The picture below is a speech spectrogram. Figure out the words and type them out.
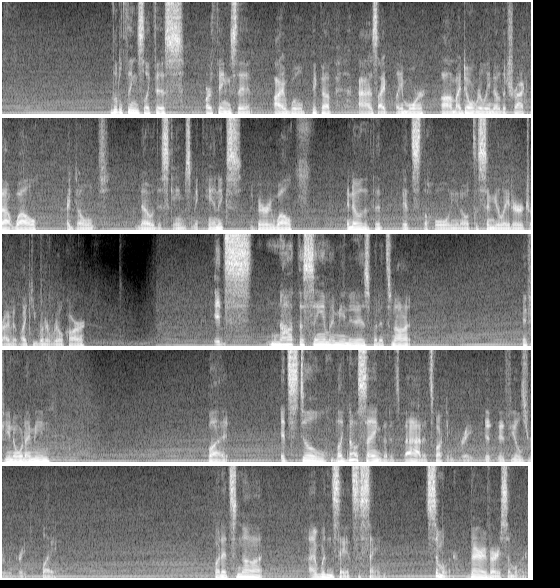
Little things like this are things that i will pick up as i play more um, I don't really know the track that well. I don't know this game's mechanics very well. I know that the, it's the whole, you know, it's a simulator, drive it like you would a real car. It's not the same. I mean, it is, but it's not. If you know what I mean. But it's still, like, not saying that it's bad. It's fucking great. It, it feels really great to play. But it's not I wouldn't say it's the same. Similar, very, very similar.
